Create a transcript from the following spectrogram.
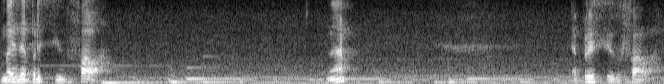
Mas é preciso falar. Né? É preciso falar.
